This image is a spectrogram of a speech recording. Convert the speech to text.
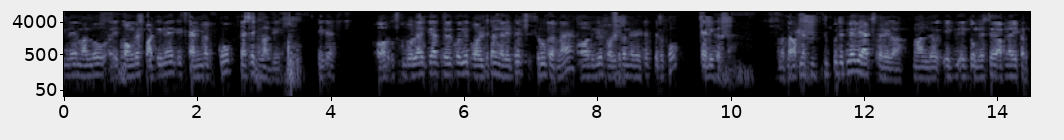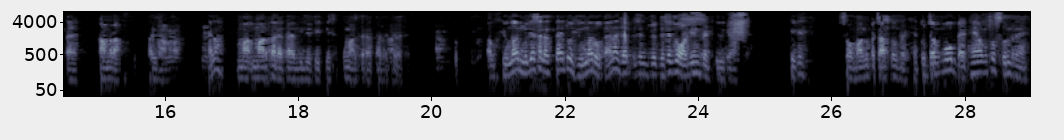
ने मान लो एक कांग्रेस पार्टी ने एक स्टैंड अप को पैसे खिला दिए ठीक है? और उसको बोला है कि यार तेरे को ये पॉलिटिकल नेरेटिव शुरू करना है और ये पॉलिटिकल नेरेटिव तेरे को कैरी करना है। मतलब अपने तू जितने भी एक्ट करेगा मान लो एक एक तो जैसे अपना ये करता है कामरा है ना? मा, मारता रहता है बीजेपी की मारते रहता है। अब ह्यूमर मुझे ऐसा लगता है जो ह्यूमर होता है ना जब जैसे जो ऑडियंस बैठती हुई है ठीक है? सौ मान लो पचास लोग बैठे हैं तो जब वो बैठे हैं और उसको सुन रहे हैं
